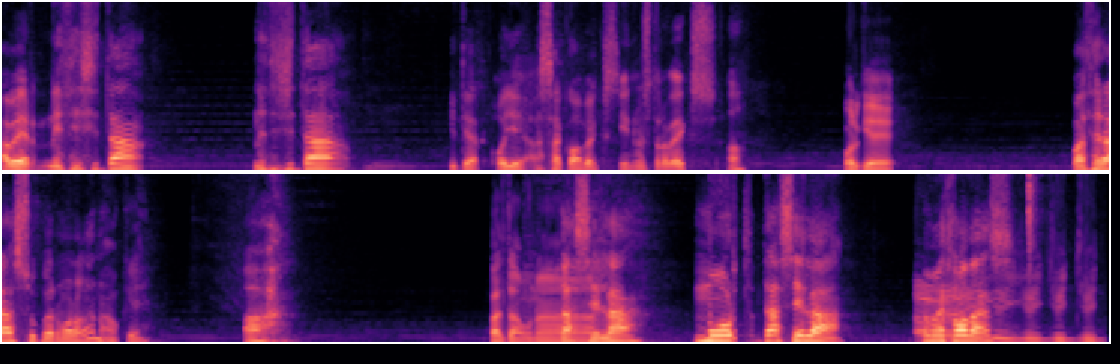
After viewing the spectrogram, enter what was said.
A ver, necesita. Necesita. hitear. Oye, ¿ha sacado a Vex? ¿Y nuestra Vex? Ah, Porque ¿Va a hacer a Super Morgana o qué? Ah, falta una. dásela. Mort, dásela. No me jodas. Ay, uy, uy, uy,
